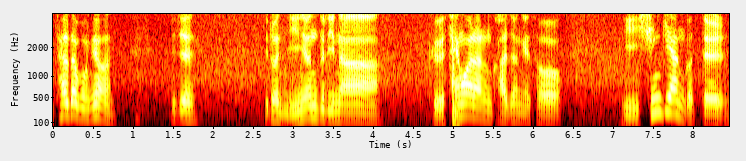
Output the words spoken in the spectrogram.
살다 보면 이제 이런 인연들이나 그 생활하는 과정에서 이 신기한 것들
